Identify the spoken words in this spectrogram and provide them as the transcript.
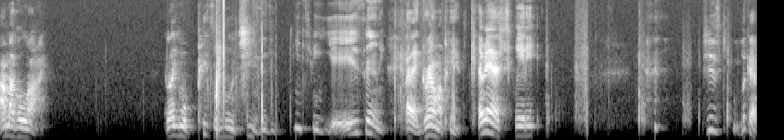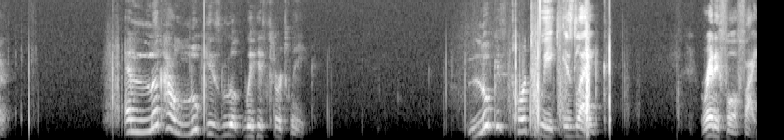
I'm not gonna lie. I like more of little cheese. Yes, honey. Like that grandma pen. Come here, sweetie. She's cute. Look at her. And look how Lucas look with his Turtwig. Lucas Turtwig is like ready for a fight.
